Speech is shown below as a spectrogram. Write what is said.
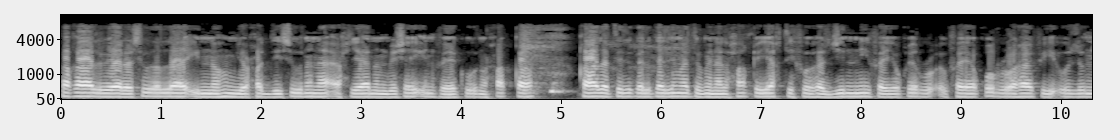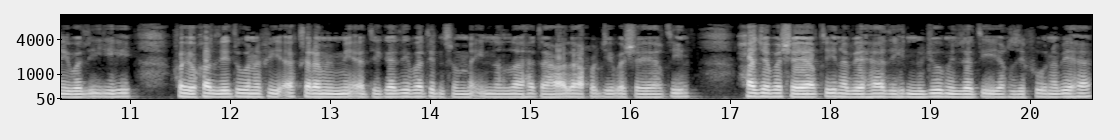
فقال يا رسول الله إنهم يحدثوننا أحيانا بشيء فيكون حقا۔ قال تلك الكلمة من الحق يختفها الجن فيقر فيقرها في أذن وليه فيخلطون في أكثر من مئة كذبة، ثم إن الله تعالى حجب الشياطين حجب الشياطين بهذه النجوم التي يقذفون بها.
